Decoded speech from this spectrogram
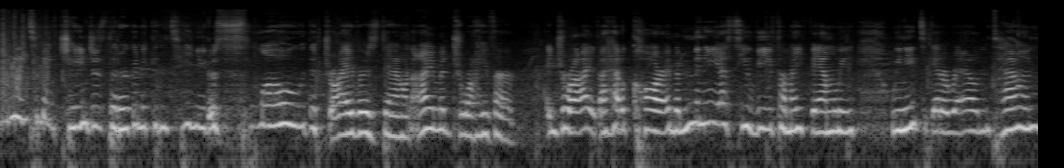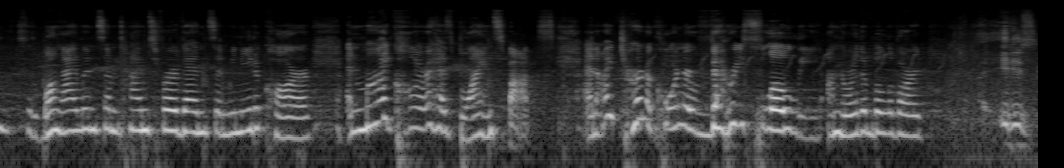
We need to make changes that are going to continue to slow the drivers down. I'm a driver. I drive. I have a car. I have a mini SUV for my family. We need to get around town to Long Island sometimes for events, and we need a car. And my car has blind spots. And I turn a corner very slowly on Northern Boulevard. It is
